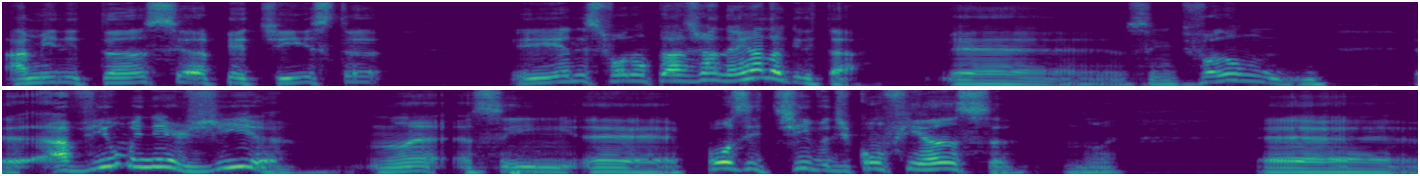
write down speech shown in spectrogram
a militância petista e eles foram para a janela gritar. É, assim, foram, é, havia uma energia não é, assim, é, positiva, de confiança. Não é? É,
